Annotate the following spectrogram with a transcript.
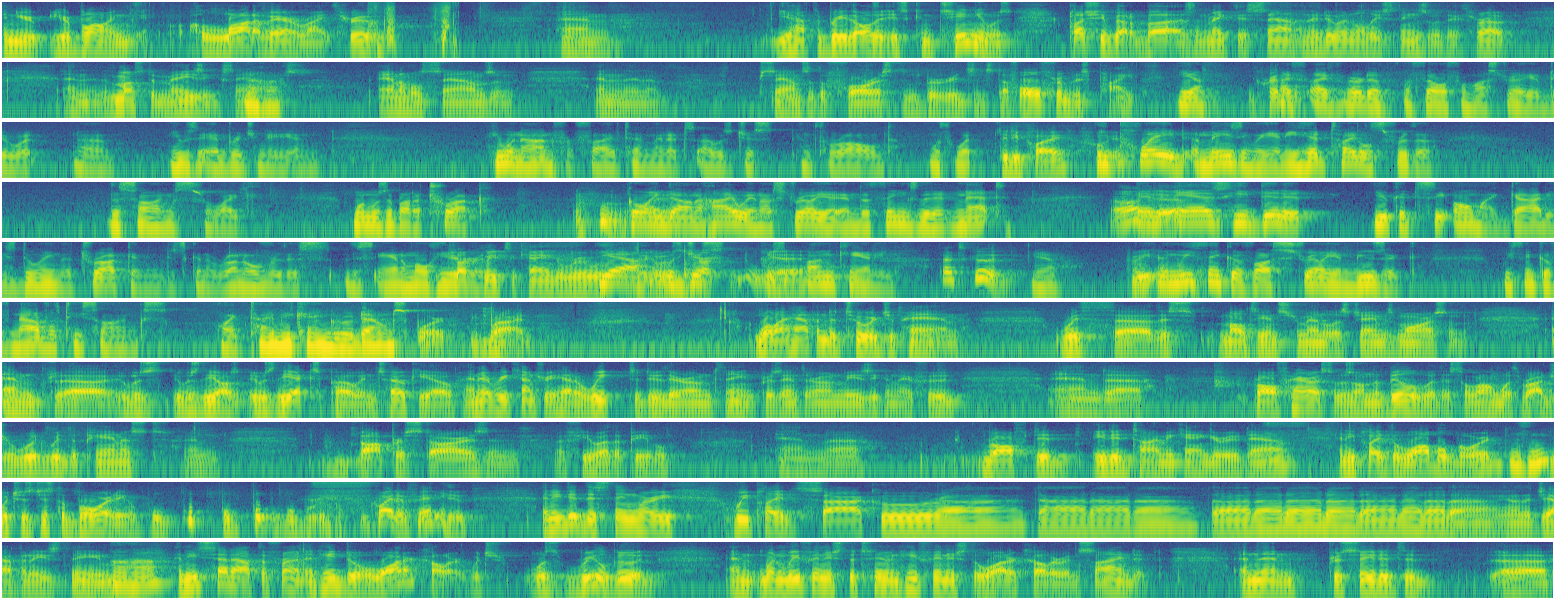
and you're you're blowing a lot of air right through, and you have to breathe all that. It's continuous. Plus, you've got to buzz and make this sound, and they're doing all these things with their throat, and the most amazing sounds, animal sounds, and and, and uh, sounds of the forest and birds and stuff, all from this pipe. Yeah. Incredible. I've, I've heard a, a fellow from Australia do it. Uh, he was Aborigine, and he went on for five, ten minutes. I was just enthralled with what Did he play for he you? played amazingly, and he had titles for the the songs. For like, one was about a truck mm-hmm. going Yeah. down a highway in Australia, and the things that it met. Oh, and yeah. as he did it, you could see, oh my God, he's doing the truck, and it's going to run over this this animal here. Truck and- meets a kangaroo. yeah, something, it was just it was yeah. uncanny. That's good. Yeah. We, Okay. when we think of Australian music, we think of novelty songs like Tie Me Kangaroo Down Sport. Right. Well, I happened to tour Japan with uh, this multi-instrumentalist James Morrison, and uh, it was it was the it was the expo in Tokyo, and every country had a week to do their own thing, present their own music and their food, and uh, Rolf Harris was on the bill with us, along with Roger Woodward, the pianist, and opera stars, and a few other people, and. Uh, Rolf did he did Tie Me Kangaroo Down, and he played the wobble board, which is just a board, quite effective. And he did this thing where he we played Sakura da da da da da da da da da da da, you know the Japanese theme, Uh-huh. and he set out the front and he'd do a watercolor, which was real good. And when we finished the tune, he finished the watercolor and signed it, and then proceeded to uh,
